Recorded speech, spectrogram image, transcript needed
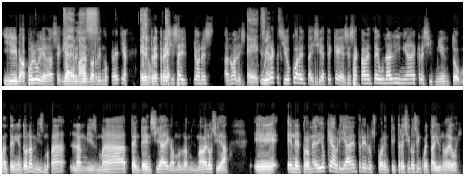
y Apple hubiera seguido creciendo al ritmo que venía, entre 3 y 6 millones anuales. Hubiera crecido 47, que es exactamente una línea de crecimiento manteniendo la misma, la misma tendencia, digamos, la misma velocidad. Eh, en el promedio que habría entre los 43 y los 51 de hoy.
